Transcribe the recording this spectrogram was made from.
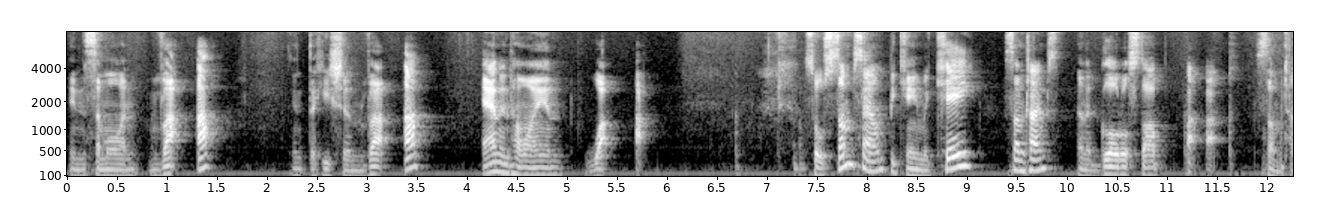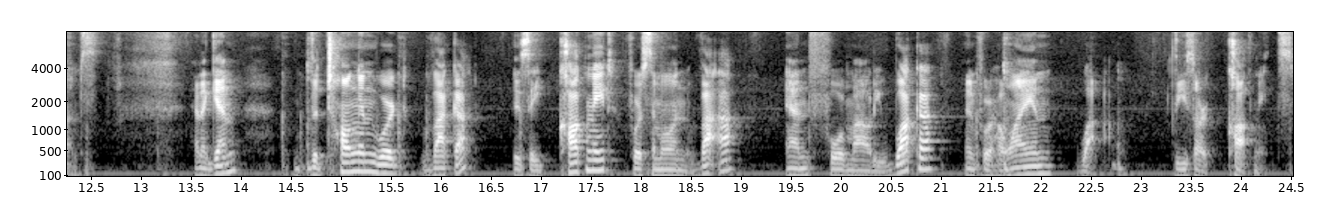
in Samoan va'a, in Tahitian va'a, and in Hawaiian wa'a. So some sound became a K sometimes and a glottal stop a sometimes. And again, the Tongan word vaka is a cognate for Samoan va'a and for Maori waka and for Hawaiian wa'a. These are cognates.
